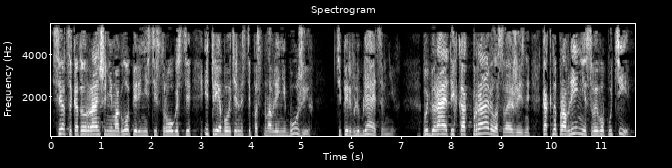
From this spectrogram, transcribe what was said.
Сердце, которое раньше не могло перенести строгости и требовательности постановлений Божьих, теперь влюбляется в них, выбирает их как правило своей жизни, как направление своего пути.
